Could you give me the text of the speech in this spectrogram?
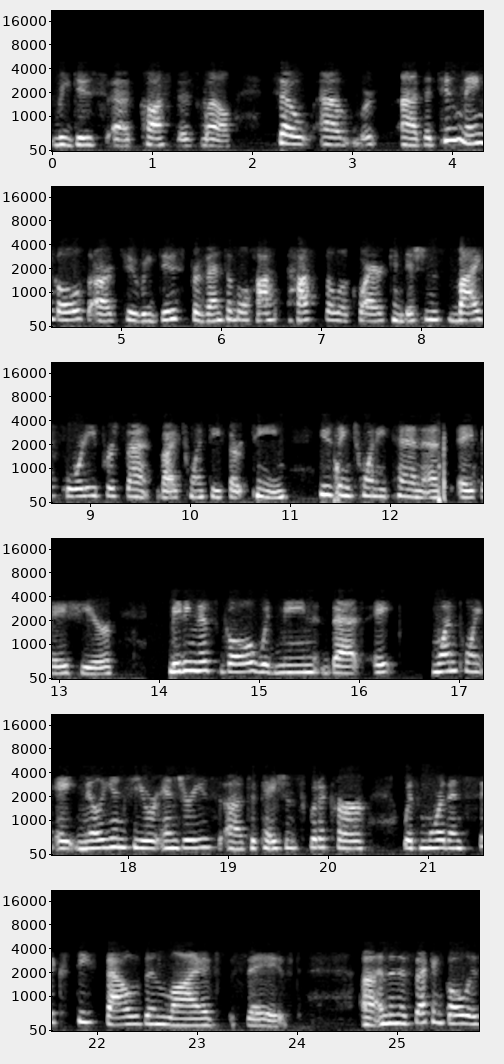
reduce uh, cost as well. So uh, uh, the two main goals are to reduce preventable ho- hospital-acquired conditions by 40% by 2013, using 2010 as a base year. Meeting this goal would mean that 1.8 million fewer injuries uh, to patients would occur, with more than 60,000 lives saved. And then the second goal is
